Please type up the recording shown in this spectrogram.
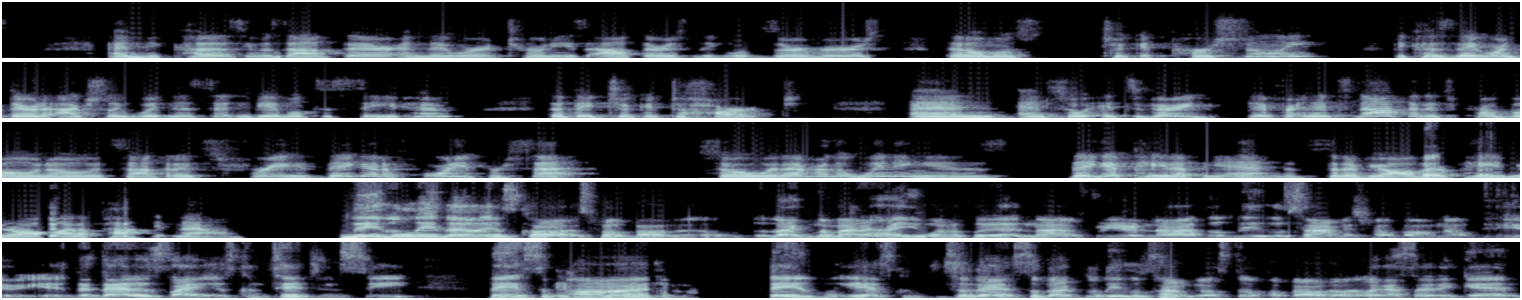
And because he was out there and there were attorneys out there as legal observers that almost took it personally because they weren't there to actually witness it and be able to save him, that they took it to heart. And and so it's very different. And it's not that it's pro bono, it's not that it's free. They get a 40%. So whatever the winning is, they get paid at the end instead of y'all that are paying you're all out of pocket now. Legally though, it's called it's pro bono. Like no matter how you want to put it, not free or not, the legal time is pro bono. Period. That that is like it's contingency based upon they yes. So that's so like the legal time goes still pro bono. And like I said again,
